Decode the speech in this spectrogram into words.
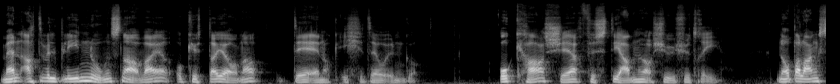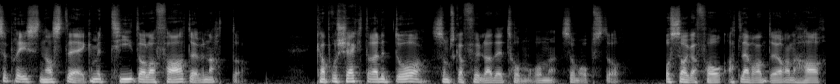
Men at det vil bli noen snarveier og kutta hjørner, det er nok ikke til å unngå. Og hva skjer 1.1.2023, når balanseprisen har steget med 10 dollar fat over natta? Hva prosjekter er det da som skal fylle det tomrommet som oppstår, og sørge for at leverandørene har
